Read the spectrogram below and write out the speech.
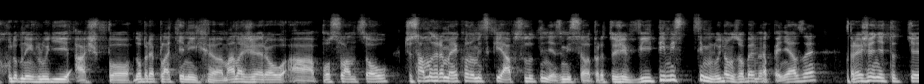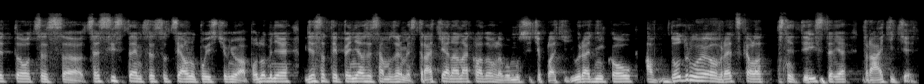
chudobných ľudí až po dobre platených manažérov a poslancov poslancov, čo samozrejme ekonomicky je absolútny nezmysel, pretože vy tým istým ľuďom zoberiete peniaze, preženete to cez, cez systém, cez sociálnu poisťovňu a podobne, kde sa tie peniaze samozrejme stratia na nákladoch, lebo musíte platiť úradníkov a do druhého vrecka vlastne tie isté vrátite.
